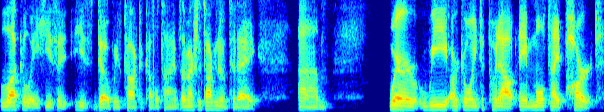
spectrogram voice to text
luckily he's a, he's dope. We've talked a couple times. I'm actually talking to him today, um, where we are going to put out a multi-part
